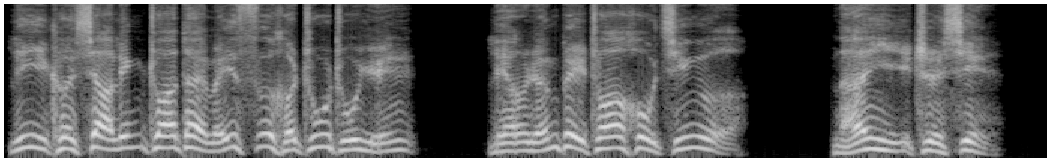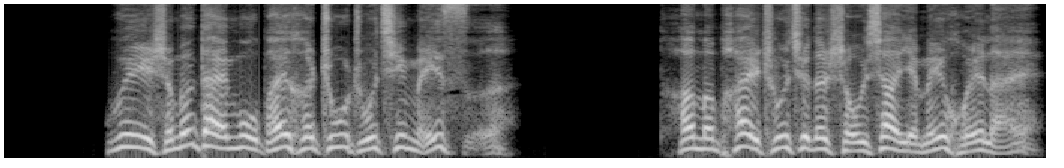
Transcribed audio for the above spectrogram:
立刻下令抓戴维斯和朱竹云，两人被抓后惊愕，难以置信：为什么戴沐白和朱竹清没死？他们派出去的手下也没回来，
